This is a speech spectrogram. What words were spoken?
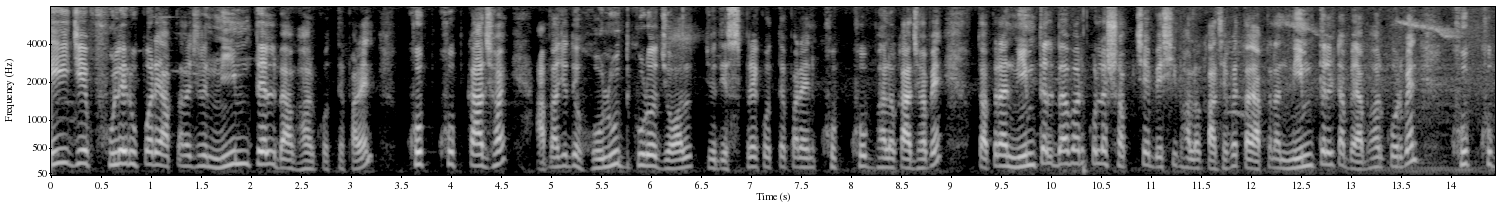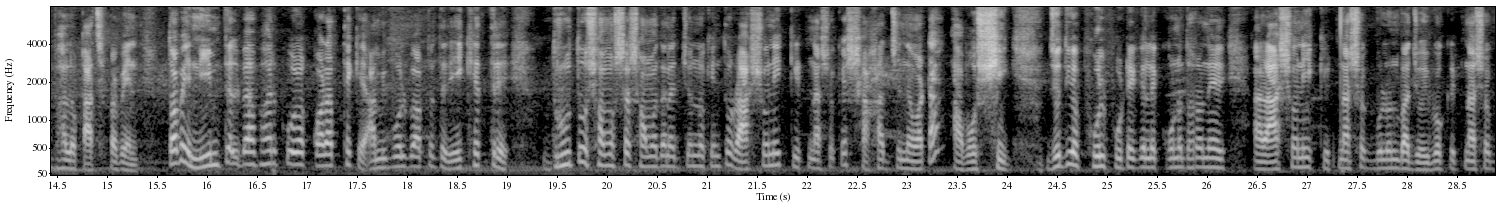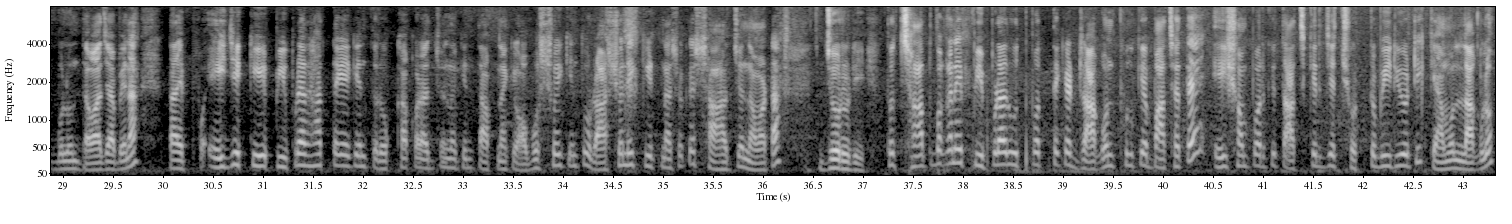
এই যে ফুলের উপরে আপনারা যদি নিম তেল ব্যবহার করতে পারেন খুব খুব কাজ হয়। আপনারা যদি হলুদ গুঁড়ো জল যদি স্প্রে করতে পারেন, খুব খুব ভালো কাজ হবে। তো আপনারা নিম তেল ব্যবহার করলে সবচেয়ে বেশি ভালো কাজ হবে। তাই আপনারা নিম তেলটা ব্যবহার করবেন, খুব খুব ভালো কাজ পাবেন। তবে নিম তেল ব্যবহার করার থেকে আমি বলব আপনাদের এই ক্ষেত্রে দ্রুত সমস্যা সমাধানের জন্য কিন্তু রাসায়নিক কীটনাশকের সাহায্য নেওয়াটা আবশ্যিক। যদিও ফুল ফুটে গেলে কোনো ধরনের রাসায়নিক কীটনাশক বলুন বা জৈব কীটনাশক বলুন দেওয়া যাবে না। তাই এই যে পিঁপড়ার হাত থেকে কিন্তু রক্ষা করার জন্য কিন্তু আপনাকে অবশ্যই কিন্তু রাসায়নিক কীটনাশকের সাহায্য নেওয়াটা জরুরি। তো ছাদ বাগানে পিঁপড়ার উৎপত্তি থেকে ড্রাগন ফুলকে বাঁচাতে এই সম্পর্কিত আজকের যে ছোট্ট ভিডিওটি কেমন লাগল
